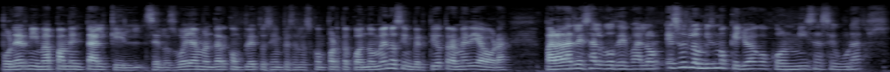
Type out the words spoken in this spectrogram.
poner mi mapa mental que se los voy a mandar completo, siempre se los comparto. Cuando menos invertí otra media hora para darles algo de valor. Eso es lo mismo que yo hago con mis asegurados.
